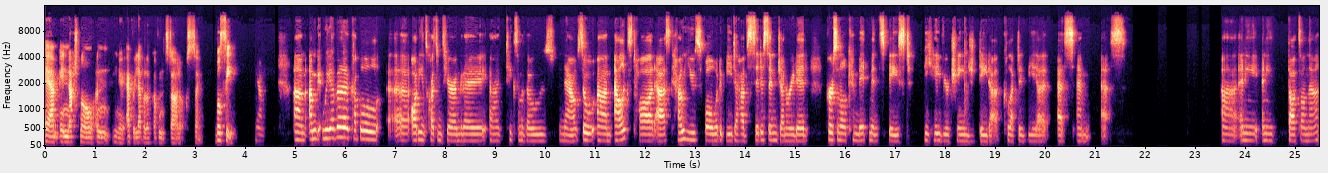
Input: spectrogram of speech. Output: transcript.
um, in national and, you know, every level of governance dialogues. So we'll see. Yeah. Um, I'm, we have a couple uh, audience questions here. I'm going to uh, take some of those now. So um, Alex Todd asked, how useful would it be to have citizen generated personal commitments based behavior change data collected via SMS? Uh, any, any thoughts on that?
